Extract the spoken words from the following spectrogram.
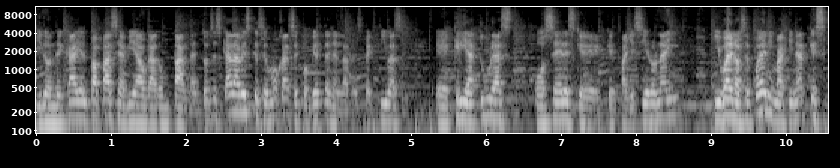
y donde cae el papá se había ahogado un panda. Entonces cada vez que se mojan se convierten en las respectivas eh, criaturas o seres que, que fallecieron ahí. Y bueno, se pueden imaginar que es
